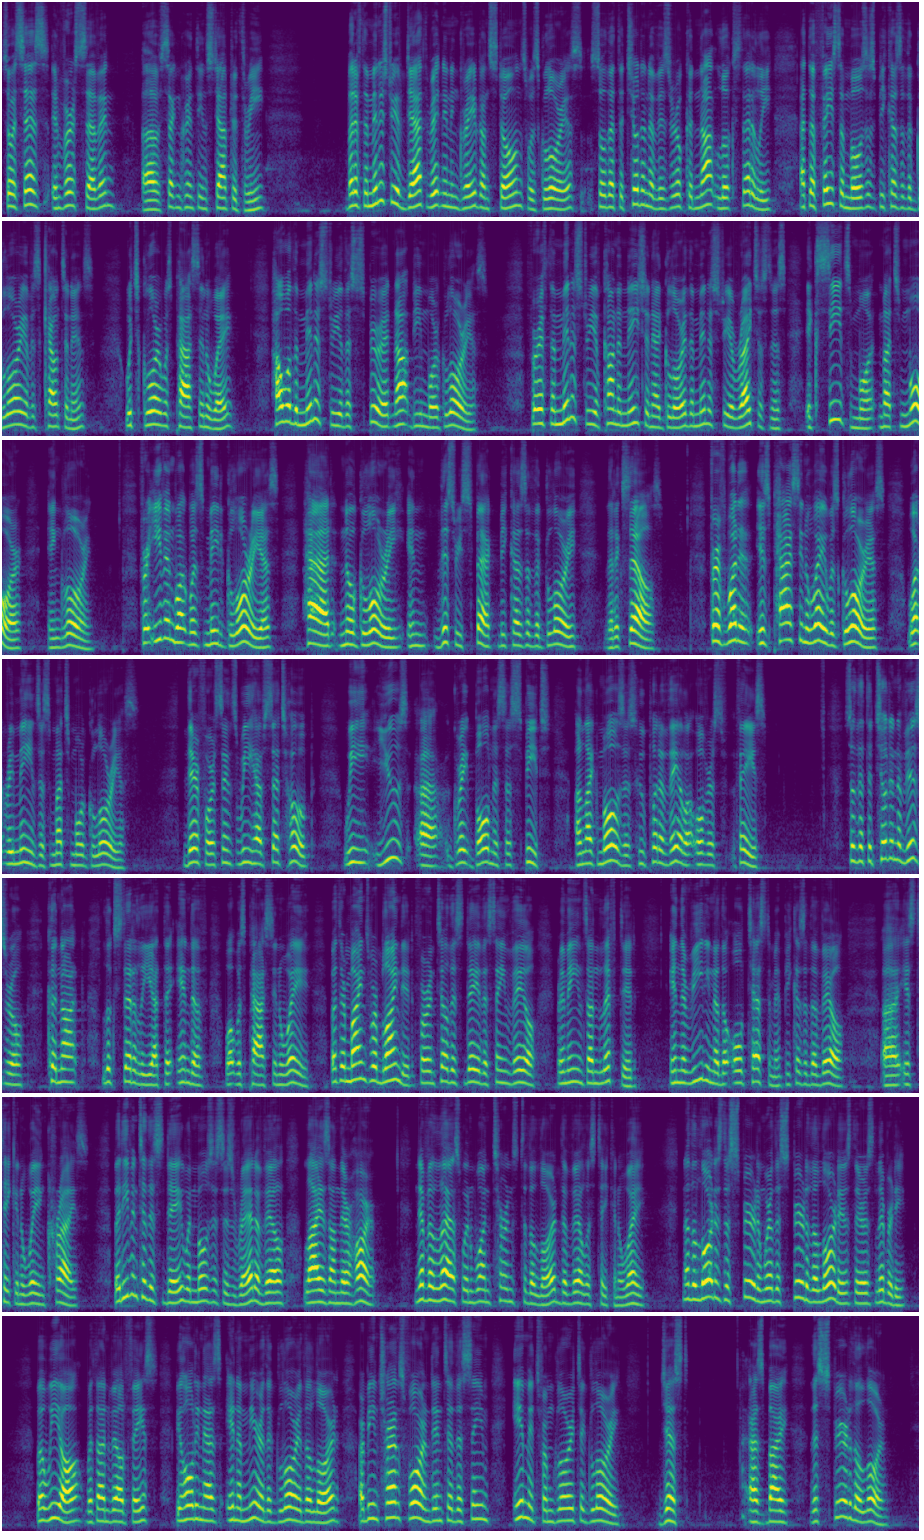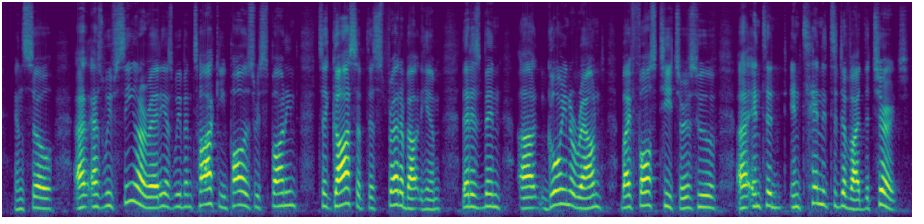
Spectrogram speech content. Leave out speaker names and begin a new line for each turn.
So it says in verse 7 of 2 Corinthians chapter 3 But if the ministry of death, written and engraved on stones, was glorious, so that the children of Israel could not look steadily at the face of Moses because of the glory of his countenance, which glory was passing away, how will the ministry of the Spirit not be more glorious? For if the ministry of condemnation had glory, the ministry of righteousness exceeds more, much more in glory. For even what was made glorious had no glory in this respect because of the glory that excels. For if what is passing away was glorious, what remains is much more glorious. Therefore, since we have such hope, we use great boldness of speech, unlike Moses, who put a veil over his face, so that the children of Israel could not look steadily at the end of what was passing away. But their minds were blinded, for until this day the same veil remains unlifted in the reading of the Old Testament because of the veil uh, is taken away in Christ. But even to this day, when Moses is read, a veil lies on their heart. Nevertheless, when one turns to the Lord, the veil is taken away. Now, the Lord is the Spirit, and where the Spirit of the Lord is, there is liberty. But we all, with unveiled face, beholding as in a mirror the glory of the Lord, are being transformed into the same image from glory to glory, just as by the Spirit of the Lord. And so, as we've seen already, as we've been talking, Paul is responding to gossip that's spread about him that has been uh, going around by false teachers who have uh, intended to divide the church.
